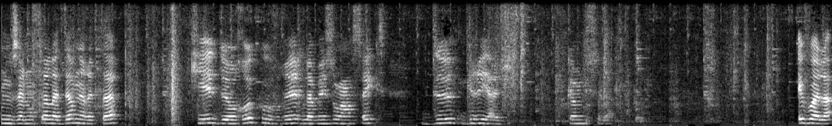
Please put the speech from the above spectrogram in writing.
Nous allons faire la dernière étape qui est de recouvrir la maison à insectes de grillage, comme cela. Et voilà,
